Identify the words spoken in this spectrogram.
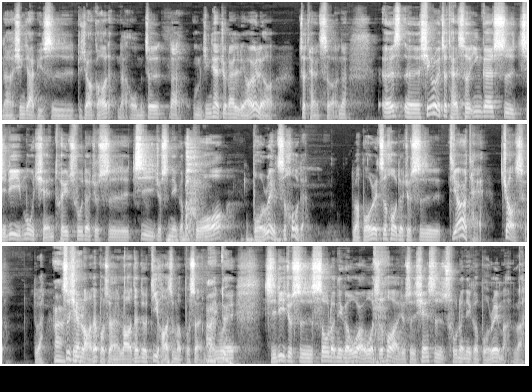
那性价比是比较高的。那我们这那我们今天就来聊一聊这台车。那呃呃，新锐这台车应该是吉利目前推出的就是继就是那个博博瑞之后的，对吧？博瑞之后的就是第二台轿车。对吧？啊之前老的不算，老的就帝豪什么不算，对吧？啊因为吉利就是收了那个沃尔沃之后啊，就是先是出了那个博瑞嘛，对吧？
